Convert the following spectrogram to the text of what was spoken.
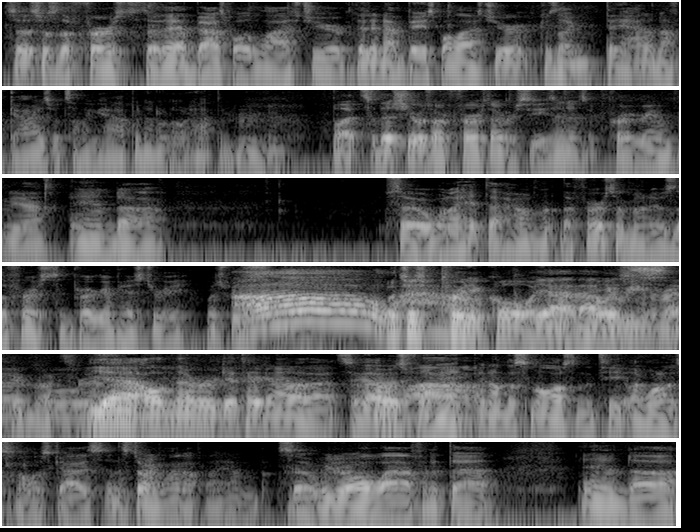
so this was the first. So they had basketball last year, but they didn't have baseball last year because like Mhm. they had enough guys, but something happened. I don't know what happened. Hmm. But so this year was our first ever season as a program, Yeah. and uh, so when I hit that home, run- the first home run, it was the first in program history, which was Oh. which was pretty cool. Yeah, that was be the so record books. cool. forever. yeah, I'll never get taken out of that. So that was Wow. funny. And I'm the smallest in the team, like one of the smallest guys in the starting lineup. I am. So we were all laughing at that, and uh,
